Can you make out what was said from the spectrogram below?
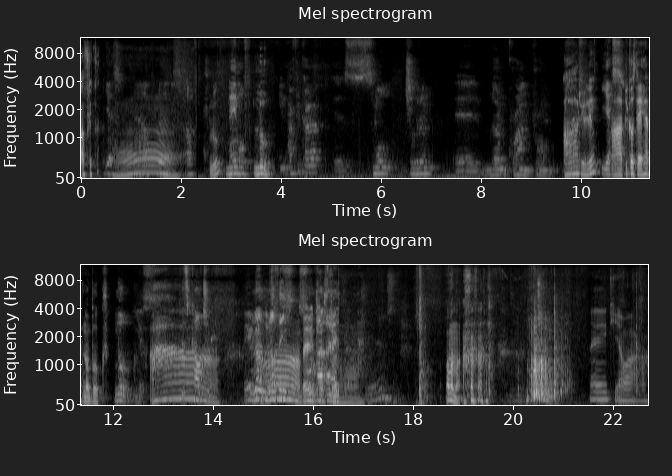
African? Yes. Oh. Uh, Lu? Name of Lu. In Africa, uh, small children uh, learn Quran from. Ah, really? Yes. Ah, because they have no books. No. Yes. Ah. It's culture. They learn ah, nothing. Very so, uh, uh, interesting. I, I... Oh, no. 에이, 귀여워. Mı?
